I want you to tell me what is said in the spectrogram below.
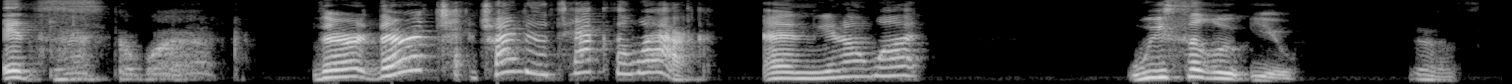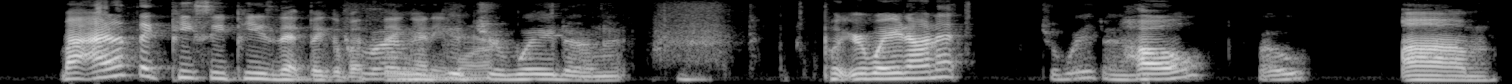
it's Attack the whack. they're they're att- trying to attack the whack. And you know what? We salute you. Yes. But I don't think PCP is that big of a thing anymore. get your weight on it. Put your weight on it. Get your weight on it. Ho. Oh. Um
